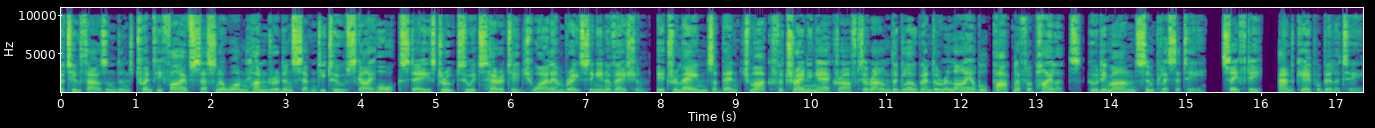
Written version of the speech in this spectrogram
the 2025 Cessna 172 Skyhawk stays true to its heritage while embracing innovation. It remains a benchmark for training aircraft around the globe and a reliable partner for pilots who demand simplicity, safety, and capability.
